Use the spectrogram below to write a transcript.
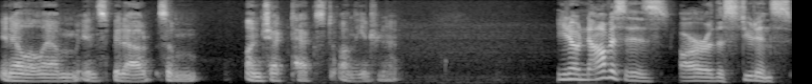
an LLM and spit out some unchecked text on the internet. You know, novices are the students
